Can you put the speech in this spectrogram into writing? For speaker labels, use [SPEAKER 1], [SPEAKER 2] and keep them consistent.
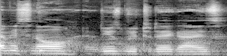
[SPEAKER 1] heavy snow in Dewsbury today, guys.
